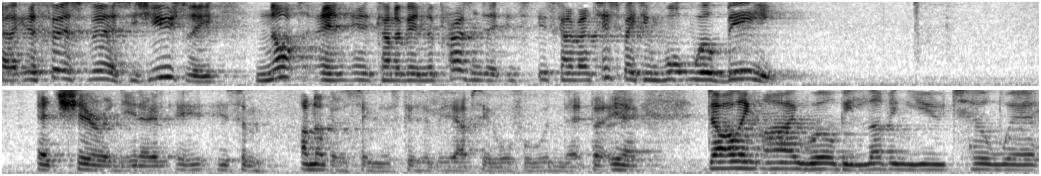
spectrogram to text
Uh, the first verse is usually not in, in, kind of in the present, it's, it's kind of anticipating what will be. Ed Sheeran, you know, here's some. I'm not going to sing this because it'd be absolutely awful, wouldn't it? But, you know, darling, I will be loving you till we're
